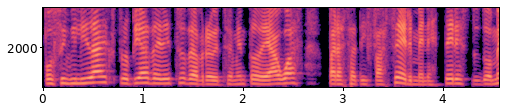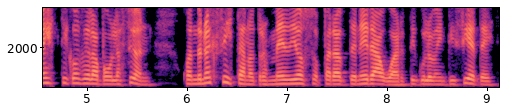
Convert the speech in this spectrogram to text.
Posibilidad de expropiar derechos de aprovechamiento de aguas para satisfacer menesteres domésticos de la población, cuando no existan otros medios para obtener agua, artículo 27.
